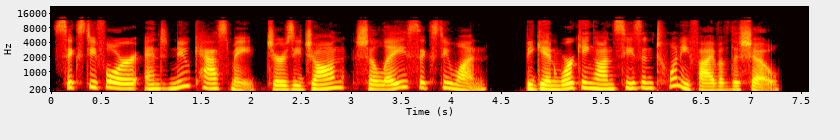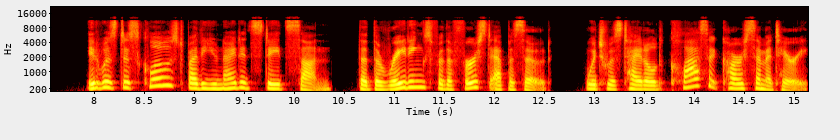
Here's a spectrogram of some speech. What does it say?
64, and new castmate Jersey Jon Szalay 61 began working on season 25 of the show. It was disclosed by the United States Sun that the ratings for the first episode, which was titled Classic Car Cemetery,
